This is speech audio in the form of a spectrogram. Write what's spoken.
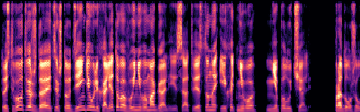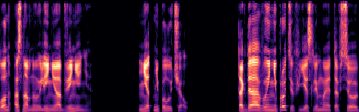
То есть вы утверждаете, что деньги у Лихолетова вы не вымогали, и, соответственно, их от него не получали. Продолжил он основную линию обвинения. Нет, не получал. Тогда вы не против, если мы это все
